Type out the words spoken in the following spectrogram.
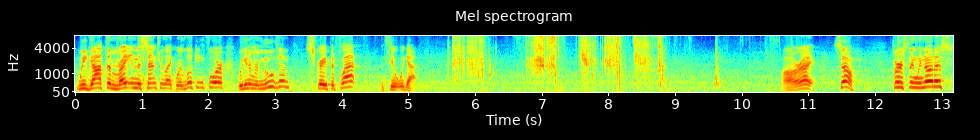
We got them right in the center like we're looking for. We're gonna remove them, scrape it flat, and see what we got. All right, so first thing we notice,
